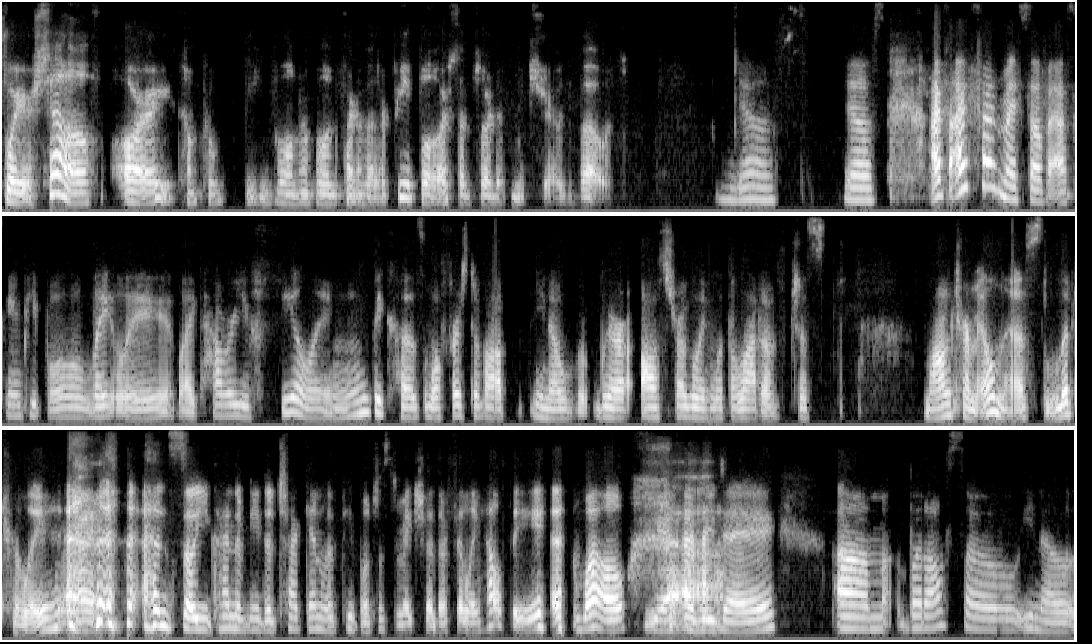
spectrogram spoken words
for yourself or are you comfortable being vulnerable in front of other people or some sort of mixture of both yes yes I've, i find myself asking people lately like how are you feeling because well first of all you know we're all struggling with a lot of just long-term illness literally right. and so you kind of need to check in with people just to make sure they're feeling healthy and well yeah. every day um, but also you know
